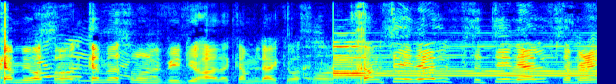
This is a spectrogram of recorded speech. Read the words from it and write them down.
كم يوصلون كم يوصلون الفيديو هذا؟ كم لايك يوصلون؟ 50000 60000 70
